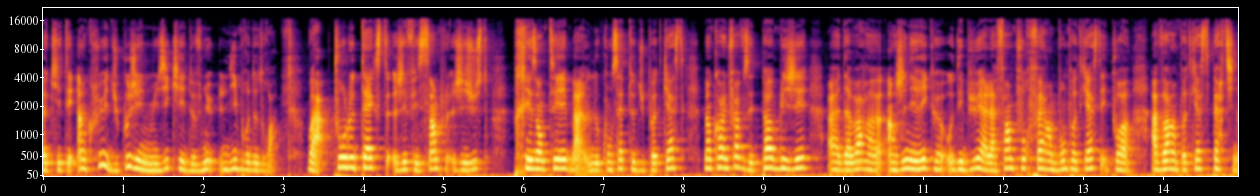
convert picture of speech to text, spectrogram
euh, qui étaient inclus. Et du coup, j'ai une musique qui est devenue libre de droit. Voilà, pour le texte, j'ai fait simple. J'ai juste présenté bah, le concept du podcast. Mais encore une fois, vous n'êtes pas obligé euh, d'avoir un générique au début et à la fin pour faire un bon podcast et pour avoir un podcast pertinent.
